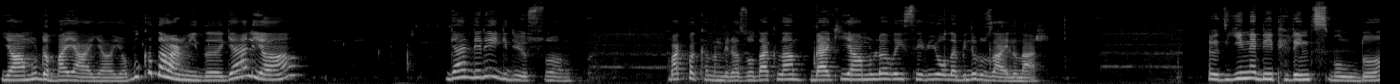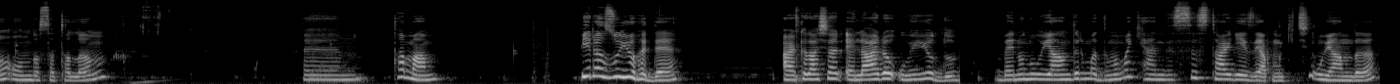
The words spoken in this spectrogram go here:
Yağmur da bayağı yağıyor. Bu kadar mıydı? Gel ya. Gel nereye gidiyorsun? Bak bakalım biraz odaklan. Belki yağmurlu havayı seviyor olabilir uzaylılar. Evet yine bir print buldu. Onu da satalım. Ee, tamam. Biraz uyu hadi. Arkadaşlar Elara uyuyordu. Ben onu uyandırmadım ama kendisi Stargaze yapmak için uyandı.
